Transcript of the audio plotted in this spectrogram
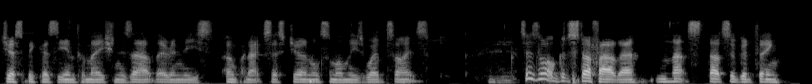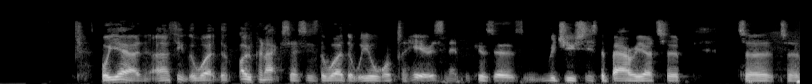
just because the information is out there in these open access journals and on these websites. Mm-hmm. So there's a lot of good stuff out there, and that's that's a good thing. Well, yeah, I think the word the open access is the word that we all want to hear, isn't it? Because it reduces the barrier to to to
